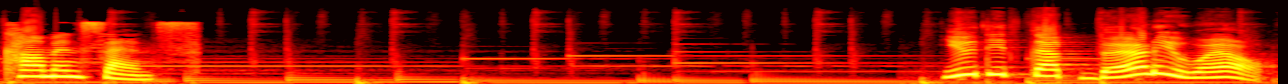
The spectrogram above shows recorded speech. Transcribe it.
Common sense. You did that very well.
